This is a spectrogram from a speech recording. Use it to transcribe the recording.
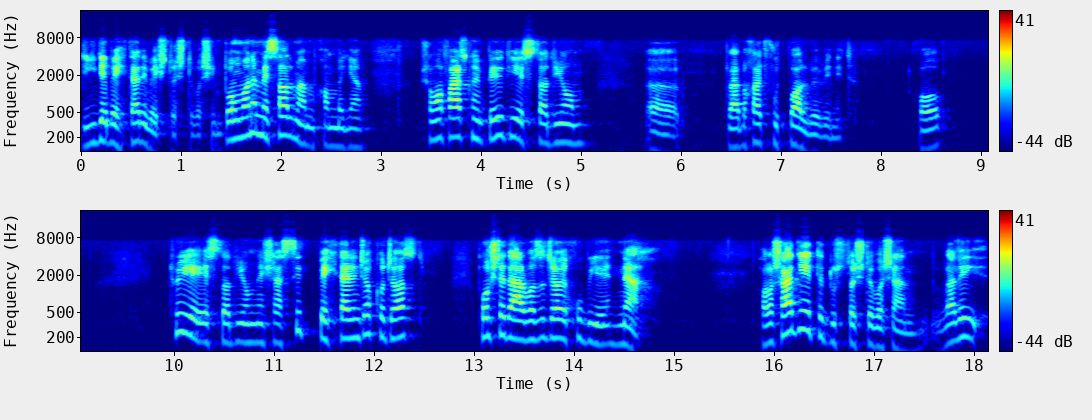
دید بهتری بهش داشته باشیم. به عنوان مثال من می‌خوام بگم شما فرض کنید برید یه استادیوم و بخواید فوتبال ببینید. خب؟ توی استادیوم نشستید بهترین جا کجاست؟ پشت دروازه جای خوبیه؟ نه. حالا شاید یه دوست داشته باشن ولی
